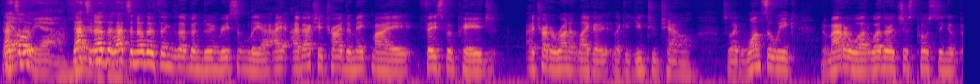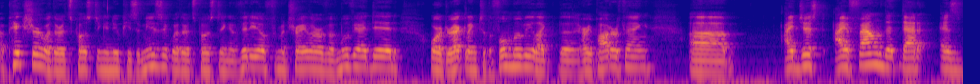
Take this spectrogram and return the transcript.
that's Yeah, oh, another, yeah, that's another that's another thing that I've been doing recently. I, I've actually tried to make my Facebook page. I try to run it like a like a YouTube channel. So like once a week, no matter what, whether it's just posting a, a picture, whether it's posting a new piece of music, whether it's posting a video from a trailer of a movie I did, or a direct link to the full movie, like the Harry Potter thing. Uh, I just I found that that has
